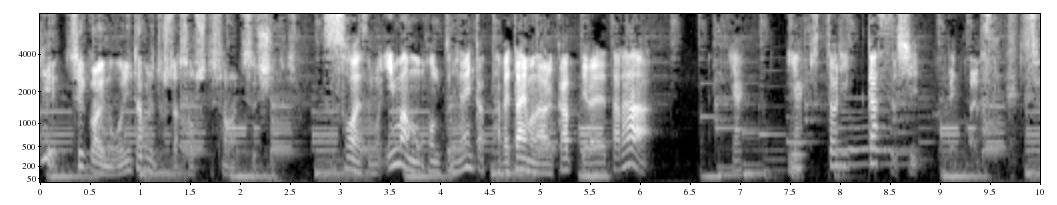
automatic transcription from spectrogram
で世界の終わりに食べるとしたらそしてさらに寿司でしょそうです。もう今も本当に何か食べたいものあるかって言われたらや焼き鳥か寿司でございます。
